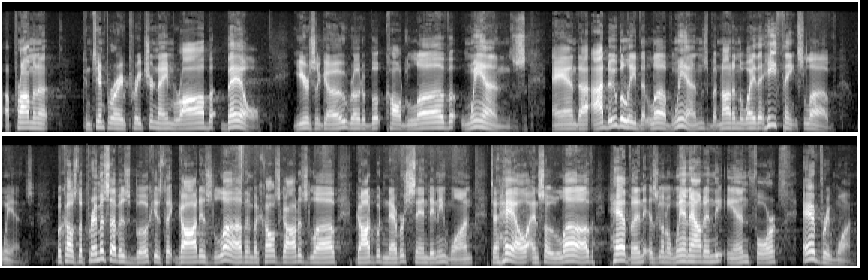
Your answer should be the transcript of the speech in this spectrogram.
A prominent contemporary preacher named Rob Bell, years ago, wrote a book called Love Wins and uh, I do believe that love wins, but not in the way that he thinks love wins. Because the premise of his book is that God is love, and because God is love, God would never send anyone to hell. And so, love, heaven, is going to win out in the end for everyone.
